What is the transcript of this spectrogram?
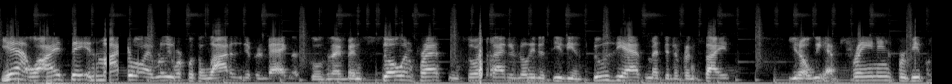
Yeah, well, I'd say in my role, I really work with a lot of the different magnet schools, and I've been so impressed and so excited really to see the enthusiasm at the different sites. You know, we have trainings for people,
